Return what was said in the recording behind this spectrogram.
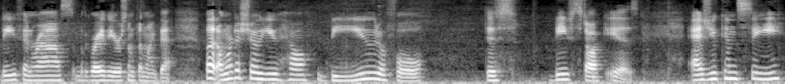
beef and rice with gravy or something like that. But I wanted to show you how beautiful this beef stock is. As you can see,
